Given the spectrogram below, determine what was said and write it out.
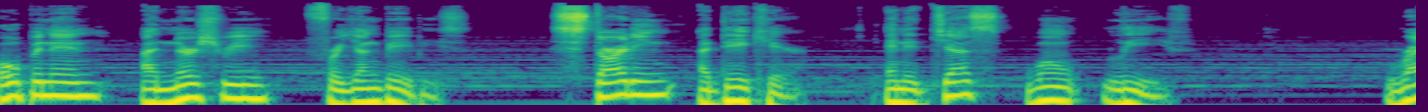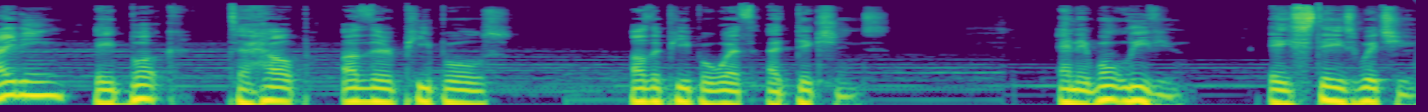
opening a nursery for young babies, starting a daycare, and it just won't leave? Writing a book to help other people's other people with addictions. And it won't leave you. It stays with you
